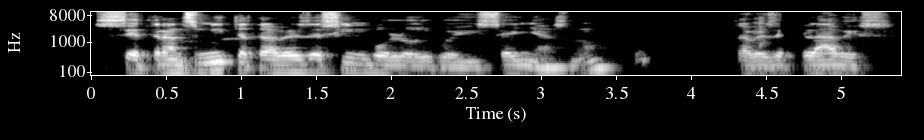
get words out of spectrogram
se transmite a través de símbolos, güey, y señas, ¿no? A través de claves.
